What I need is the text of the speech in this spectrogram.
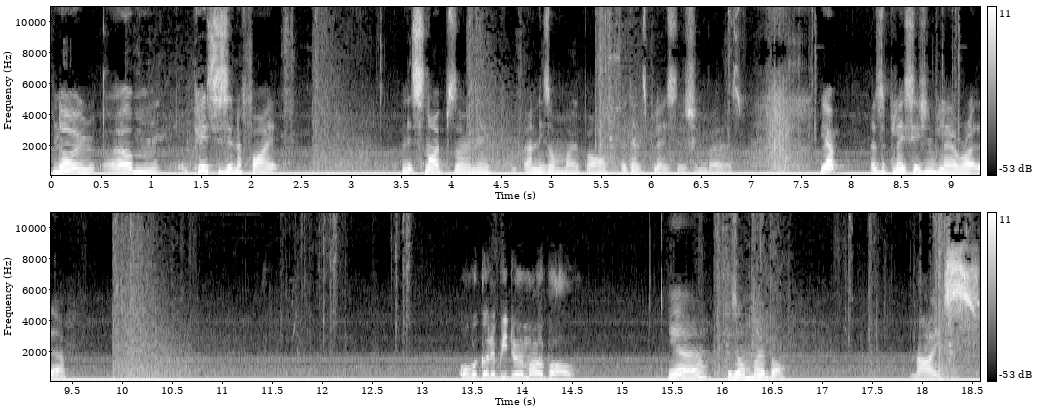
No, um, Pierce is in a fight, and it's snipers only, and he's on mobile against PlayStation players. Yep, there's a PlayStation player right there. Oh, we're gonna be doing mobile. Yeah, he's on mobile. Nice.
